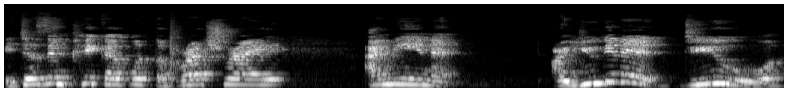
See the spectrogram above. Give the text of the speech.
it doesn't pick up with the brush right, I mean, are you gonna do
